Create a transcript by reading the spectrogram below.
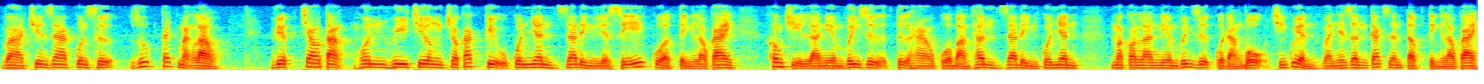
và chuyên gia quân sự giúp cách mạng Lào. Việc trao tặng huân huy chương cho các cựu quân nhân gia đình liệt sĩ của tỉnh Lào Cai không chỉ là niềm vinh dự tự hào của bản thân gia đình quân nhân mà còn là niềm vinh dự của Đảng bộ, chính quyền và nhân dân các dân tộc tỉnh Lào Cai.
